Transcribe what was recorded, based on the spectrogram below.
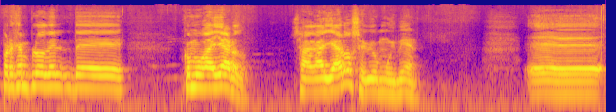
por ejemplo, de, de- como Gallardo. O sea, Gallardo se vio muy bien. Eh,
